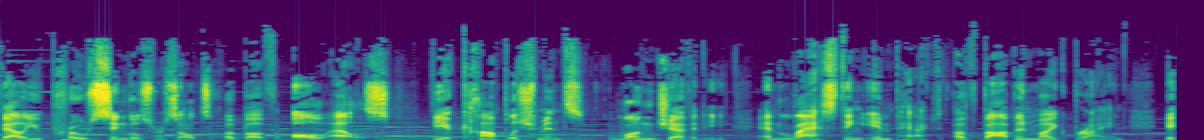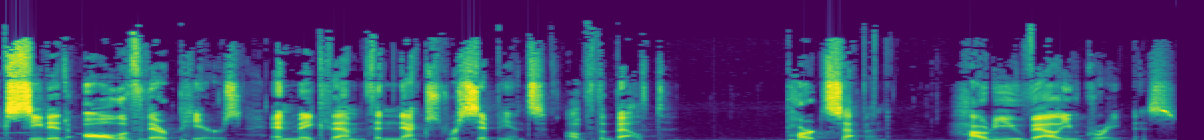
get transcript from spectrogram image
value pro singles results above all else, the accomplishments, longevity, and lasting impact of Bob and Mike Bryan exceeded all of their peers and make them the next recipients of the belt. Part 7 How do you value greatness?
